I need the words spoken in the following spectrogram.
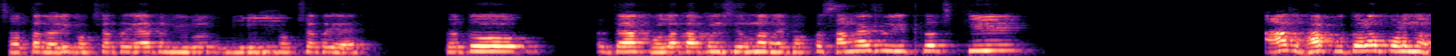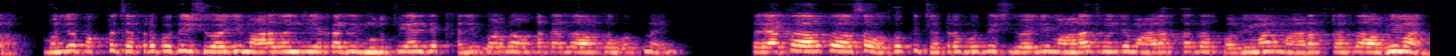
सत्ताधारी पक्षातही आहे आणि विरोधी पक्षातही आहे. तर तो त्या खोलात आपण शिरणार नाही. फक्त सांगायचं इतकंच की आज हा पुतळा पडणं म्हणजे फक्त छत्रपती शिवाजी महाराजांची एखादी मूर्ती आहे ते खाली पडणं असा त्याचा अर्थ होत नाही. तर याचा अर्थ असा होतो की छत्रपती शिवाजी महाराज म्हणजे महाराष्ट्राचा स्वाभिमान महाराष्ट्राचा अभिमान.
